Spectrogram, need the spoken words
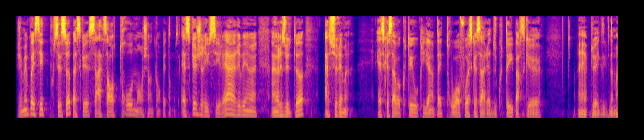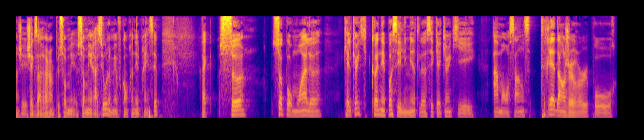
J'ai même pas essayé de pousser ça parce que ça sort trop de mon champ de compétences. Est-ce que je réussirais à arriver à un, résultat? Assurément. Est-ce que ça va coûter au client peut-être trois fois ce que ça aurait dû coûter parce que hein, là, évidemment, j'exagère un peu sur mes sur mes ratios, là, mais vous comprenez le principe. Fait que ça, ça pour moi, là, quelqu'un qui connaît pas ses limites, là, c'est quelqu'un qui est, à mon sens, très dangereux pour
